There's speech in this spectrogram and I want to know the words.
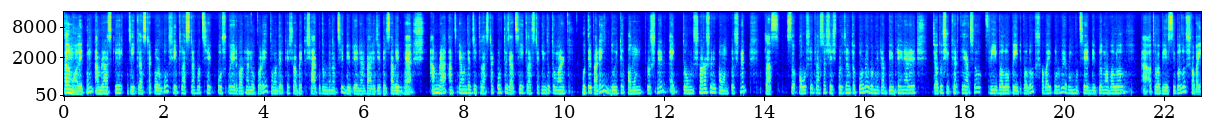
আসসালামু আলাইকুম। আমরা আজকে যে ক্লাসটা করব, সেই ক্লাসটা হচ্ছে কোষ এর গঠন উপরে। তোমাদেরকে সবাইকে স্বাগতম জানাচ্ছি বাইরে যে সাবিত ভাইয়া। আমরা আজকে আমাদের যে ক্লাসটা করতে যাচ্ছি, এই ক্লাসটা কিন্তু তোমার হতে পারে দুইটা কমন প্রশ্নের, একদম সরাসরি কমন প্রশ্নের ক্লাস। সো অবশ্যই ক্লাসটা শেষ পর্যন্ত করবে এবং এটা বিপ্লেনারের যত শিক্ষার্থী আছো ফ্রি বলো পেইড বলো, সবাই করবে এবং হচ্ছে ডিপ্লোমা বলো অথবা বিএসসি বলো, সবাই।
